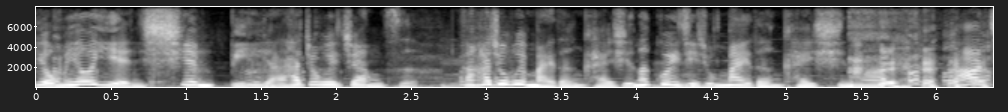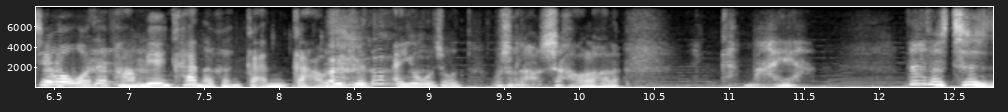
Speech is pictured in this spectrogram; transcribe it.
有没有眼线笔呀？他就会这样子，然后他就会买的很开心。那柜姐就卖的很开心啊。然后结果我在旁边看的很尴尬，我就觉得，哎呦，我说我说老师好了好了，干嘛呀？那个这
